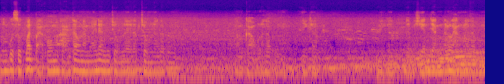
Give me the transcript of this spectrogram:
ลวงปู่สุขวัดป่าคลองมะขามเท่านำมาให้ท่านผู้ชมได้รับชมนะครับผมามเก่านะครับผมนี่ครับนี่ครับแบบเขียนยันทั้งหลังนะครับผม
